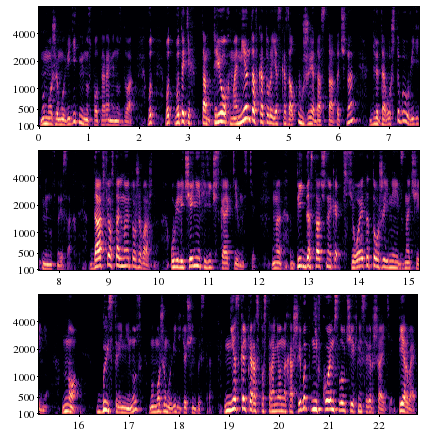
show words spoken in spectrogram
мы можем увидеть минус полтора, минус 2. Вот, вот, вот этих там трех моментов, которые я сказал, уже достаточно для того, чтобы увидеть минус на весах. Да, все остальное тоже важно. Увеличение физической активности, э, пить достаточно, все это тоже имеет значение. Но быстрый минус мы можем увидеть очень быстро. Несколько распространенных ошибок, ни в коем случае их не совершайте. Первое.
